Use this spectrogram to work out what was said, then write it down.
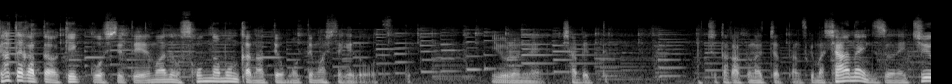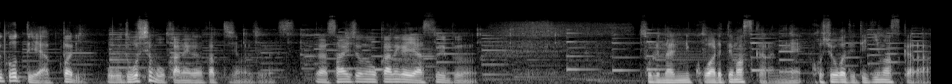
ガタガタは結構しててまあでもそんなもんかなって思ってましたけどつっていろいろね喋って。ちょっと高くなっちゃったんですけどまあしゃあないんですよね。中古ってやっぱり僕どうしてもお金がかかってしまうじゃないですだから最初のお金が安い分それなりに壊れてますからね。故障が出てきますから。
